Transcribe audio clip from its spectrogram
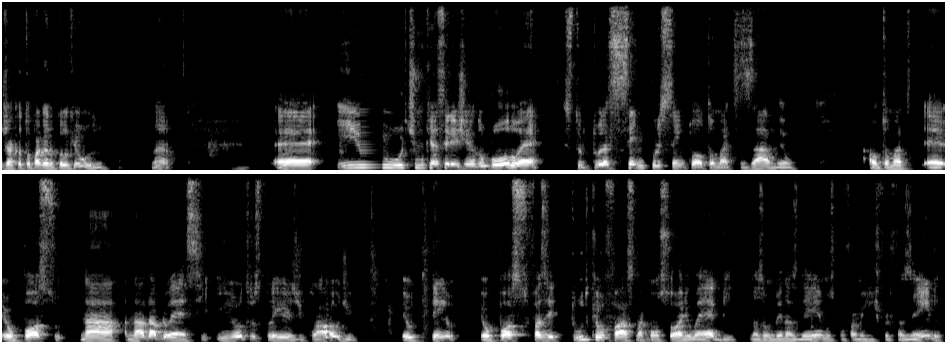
já que eu estou pagando pelo que eu uso. Né? É, e o último, que é a cerejinha do bolo, é estrutura 100% automatizável. Automat é, eu posso, na, na AWS e em outros players de cloud, eu tenho, eu posso fazer tudo que eu faço na console web, nós vamos ver nas demos, conforme a gente for fazendo,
